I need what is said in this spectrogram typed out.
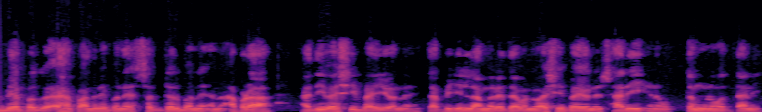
બે પગ પાંદરે બને, સદ્ધર બને અને આપણા આદિવાસી ભાઈઓને, તાપી જિલ્લામાં રહેતા વનવાસી ભાઈઓને સારી અને ઉત્તમ ગુણવત્તાની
